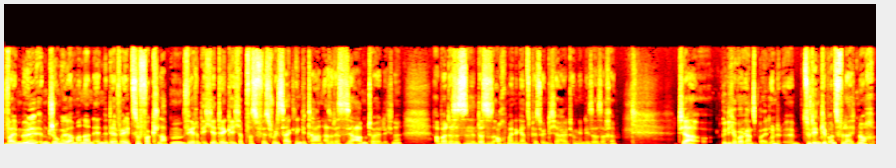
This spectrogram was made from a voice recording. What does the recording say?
Weil Müll im Dschungel am anderen Ende der Welt zu verklappen, während ich hier denke, ich habe was fürs Recycling getan, also das ist ja abenteuerlich, ne? Aber das ist, mhm. das ist auch meine ganz persönliche Haltung in dieser Sache. Tja, bin ich aber ganz bei dir. Und äh, zu den Gibbons vielleicht noch.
